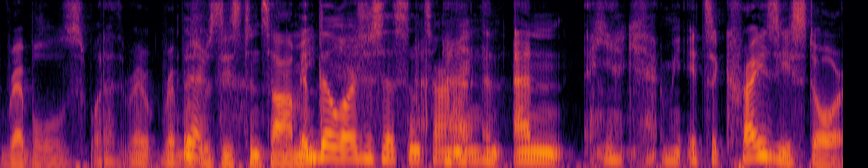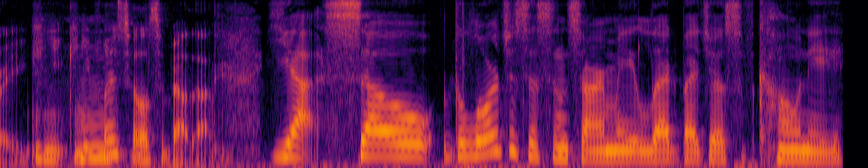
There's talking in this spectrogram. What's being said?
rebels. What are the Re- rebels resistance army? The Lord's Resistance Army. And, and, and yeah, I mean, it's a crazy story. Can you can you mm-hmm. please tell us about that? Yeah. So the Lord's Resistance Army, led by Joseph Kony,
